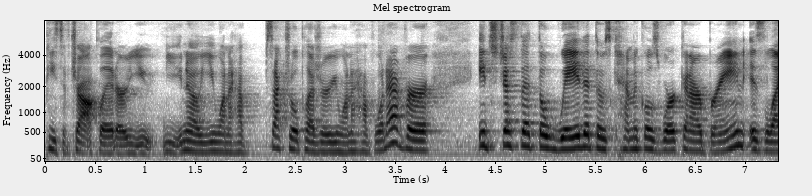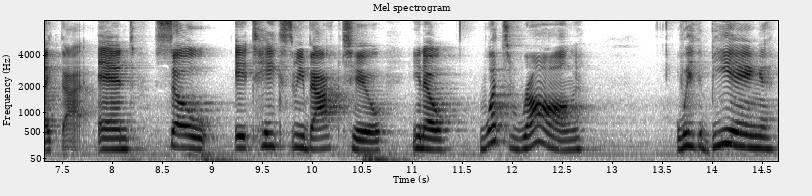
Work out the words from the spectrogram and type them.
piece of chocolate or you you know, you want to have sexual pleasure, you want to have whatever. It's just that the way that those chemicals work in our brain is like that. And so it takes me back to, you know, what's wrong with being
